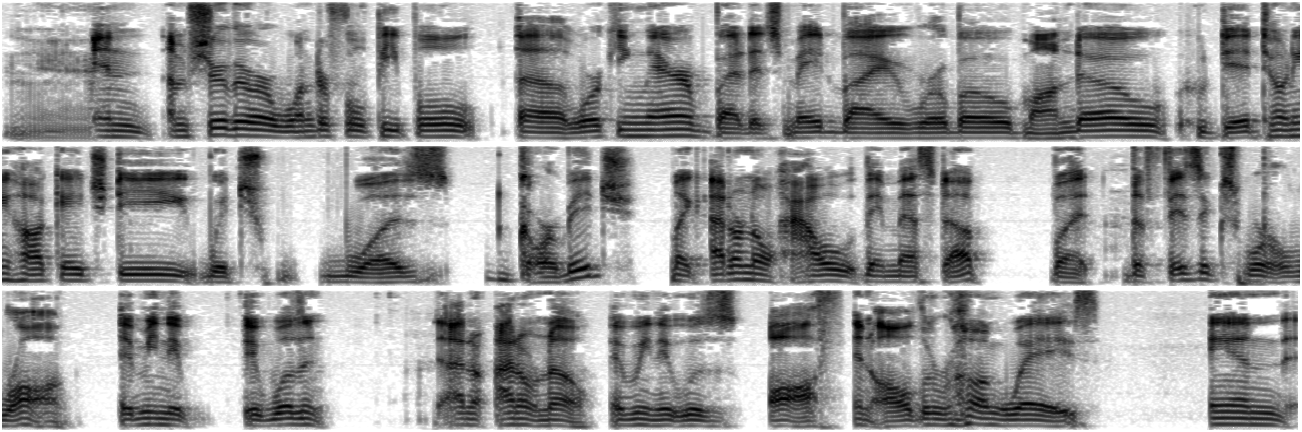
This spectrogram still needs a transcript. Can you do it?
Yeah. And I'm sure there are wonderful people uh, working there, but it's made by Robo Mondo, who did Tony Hawk HD, which was garbage. Like I don't know how they messed up, but the physics were wrong. I mean, it it wasn't. I don't. I don't know. I mean, it was off in all the wrong ways, and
